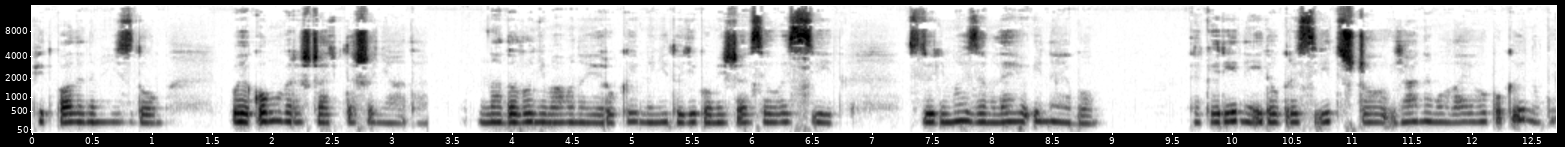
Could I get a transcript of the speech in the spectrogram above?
підпаленим гніздом, у якому верещать пташенята. На долоні маминої руки мені тоді поміщався увесь світ з людьми, землею і небом. Такий рідний і добрий світ, що я не могла його покинути.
